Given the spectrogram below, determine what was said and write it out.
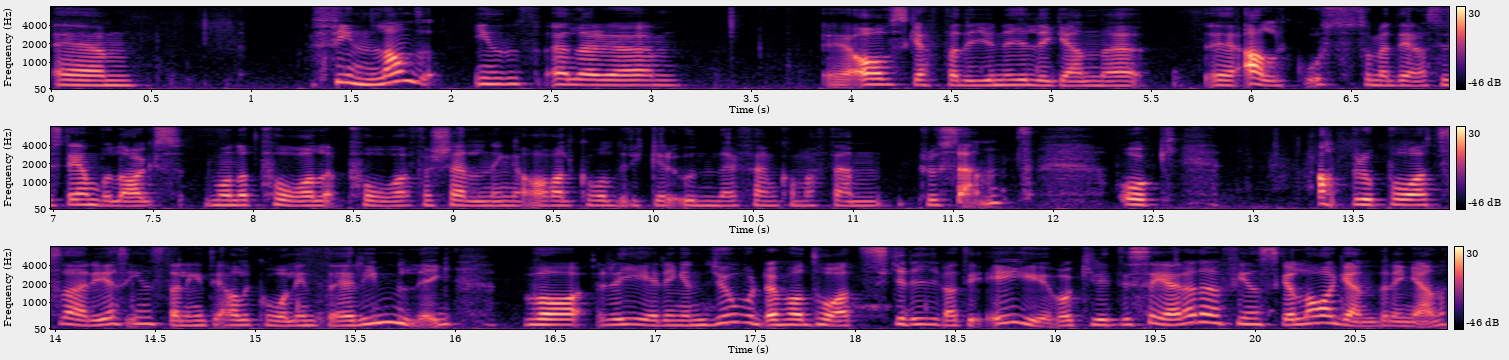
Eh, Finland in, eller, eh, avskaffade ju nyligen eh, Alkos som är deras systembolags monopol på försäljning av alkoholdrycker under 5,5 procent. Och apropå att Sveriges inställning till alkohol inte är rimlig. Vad regeringen gjorde var då att skriva till EU och kritisera den finska lagändringen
